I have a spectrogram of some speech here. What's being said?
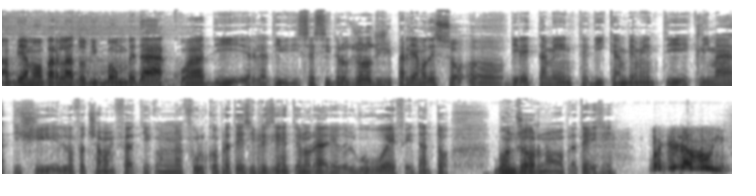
Abbiamo parlato di bombe d'acqua, di relativi dissesti idrogeologici, parliamo adesso uh, direttamente di cambiamenti climatici, lo facciamo infatti con Fulco Pratesi, presidente onorario del WWF. Intanto buongiorno Pratesi. Buongiorno a voi.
